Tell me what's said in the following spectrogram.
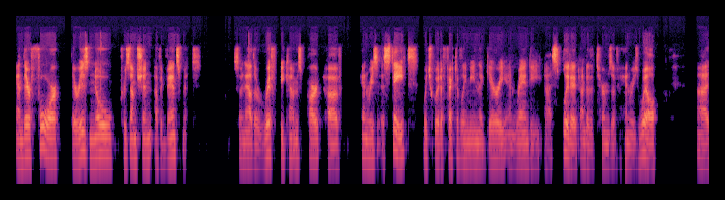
and therefore there is no presumption of advancement. So now the RIF becomes part of Henry's estate, which would effectively mean that Gary and Randy uh, split it under the terms of Henry's will. Uh,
